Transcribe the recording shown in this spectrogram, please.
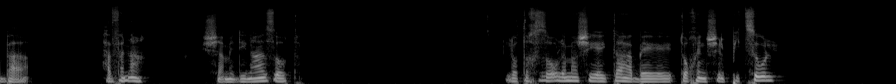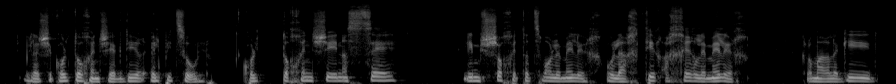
בהבנה שהמדינה הזאת לא תחזור למה שהיא הייתה בתוכן של פיצול, בגלל שכל תוכן שיגדיר אל פיצול, כל תוכן שינסה למשוך את עצמו למלך, או להכתיר אחר למלך, כלומר להגיד,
